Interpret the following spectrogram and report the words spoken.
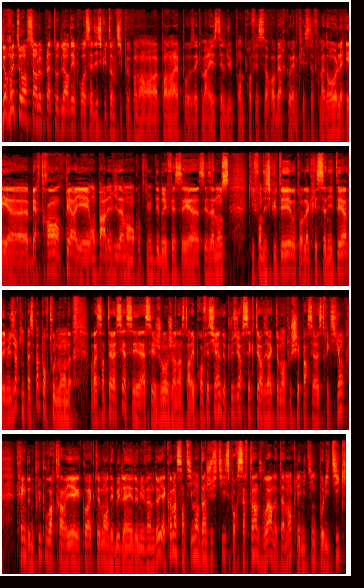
De retour sur le plateau de l'heure des pros, ça discute un petit peu pendant, pendant la pause avec Marie-Estelle Dupont, le professeur Robert Cohen, Christophe Madrol et euh, Bertrand Perrier. On parle évidemment, on continue de débriefer ces, euh, ces annonces qui font discuter autour de la crise sanitaire, des mesures qui ne passent pas pour tout le monde. On va s'intéresser à ces, à ces jauges un instant. Les professionnels de plusieurs secteurs directement touchés par ces restrictions craignent de ne plus pouvoir travailler correctement au début de l'année 2022. Il y a comme un sentiment d'injustice pour certains de voir notamment que les meetings politiques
